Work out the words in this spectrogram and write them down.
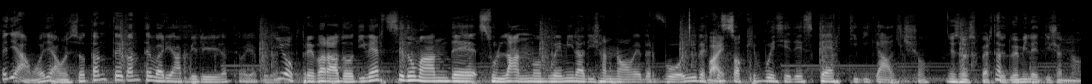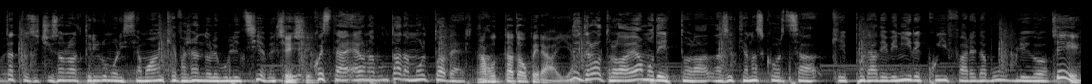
Vediamo, vediamo, ci sono tante, tante variabili. Tante variabili Io ho preparato diverse domande sull'anno 2019 per voi, perché Vai. so che voi siete esperti di calcio. Io sono esperto del 2019. Tanto se ci sono altri rumori stiamo anche facendo le pulizie perché Sì, sì. questa è una puntata molto aperta. Una puntata operaia. Noi tra l'altro l'avevamo detto la, la settimana scorsa che potevate venire qui fare da pubblico. Sì.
